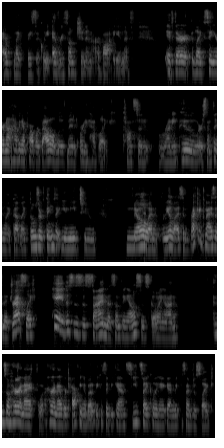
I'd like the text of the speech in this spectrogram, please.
ev- like basically every function in our body. And if if they're like say you're not having a proper bowel movement or you have like constant runny poo or something like that, like those are things that you need to know and realize and recognize and address. Like, hey, this is a sign that something else is going on and so her and I, her and I were talking about it because I began seed cycling again because I'm just like,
